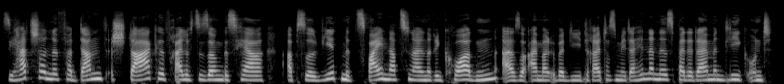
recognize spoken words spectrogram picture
Sie hat schon eine verdammt starke Freiluftsaison bisher absolviert mit zwei nationalen Rekorden. Also einmal über die 3000 Meter Hindernis bei der Diamond League und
